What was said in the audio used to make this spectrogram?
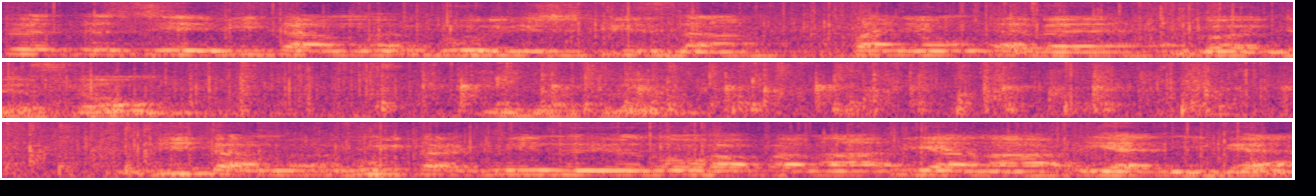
Serdecznie witam burmistrz Pizna, panią Ewę Gołębiewską. Dzień dobry. Witam wójta gminy Jonowa, pana Jana Janikę.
